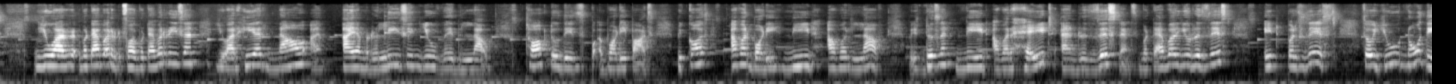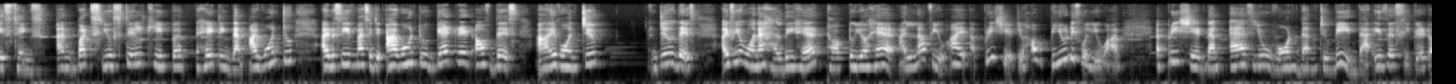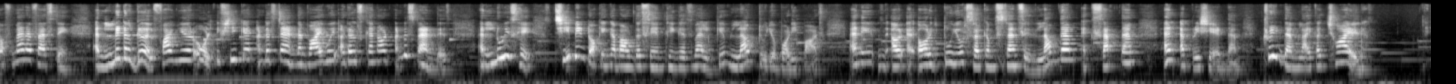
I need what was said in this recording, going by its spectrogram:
You are whatever for whatever reason you are here now. I'm I am releasing you with love. Talk to these body parts because our body need our love it doesn't need our hate and resistance whatever you resist it persists. So you know these things and but you still keep uh, hating them. I want to i receive messages. I want to get rid of this. I want to do this. If you want a healthy hair talk to your hair. I love you. I appreciate you. How beautiful you are appreciate them as you want them to be that is the secret of manifesting and little girl 5 year old if she can understand then why we adults cannot understand this and Louise Hay, she been talking about the same thing as well. Give love to your body parts and or, or to your circumstances. Love them, accept them, and appreciate them. Treat them like a child.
